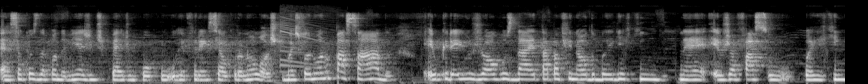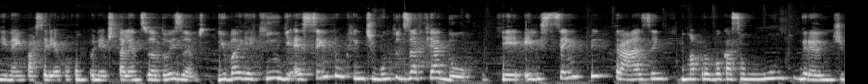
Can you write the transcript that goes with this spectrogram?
essa coisa da pandemia a gente perde um pouco o referencial cronológico, mas foi no ano passado eu criei os jogos da etapa final do Burger King, né? Eu já faço Burger King né, em parceria com a Companhia de Talentos há dois anos. E o Burger King é sempre um cliente muito desafiador, porque eles sempre trazem uma provocação muito grande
